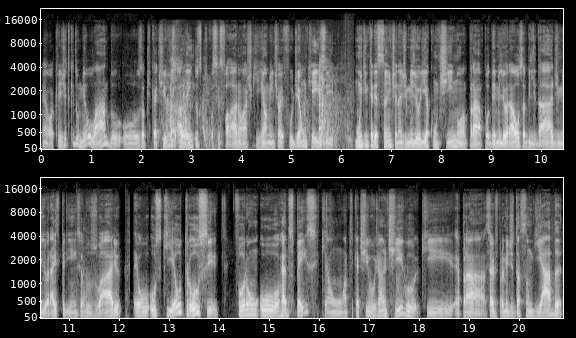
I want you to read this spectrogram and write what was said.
É, eu acredito que do meu lado, os aplicativos, além dos que vocês falaram, acho que realmente o iFood é um case muito interessante, né, de melhoria contínua para poder melhorar a usabilidade, melhorar a experiência do usuário. Eu, os que eu trouxe foram o Headspace, que é um aplicativo já antigo que é para serve para meditação guiada.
